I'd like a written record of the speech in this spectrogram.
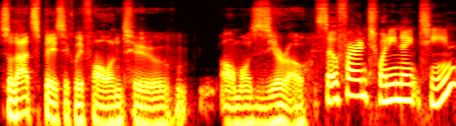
So that's basically fallen to almost zero. So far in 2019,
